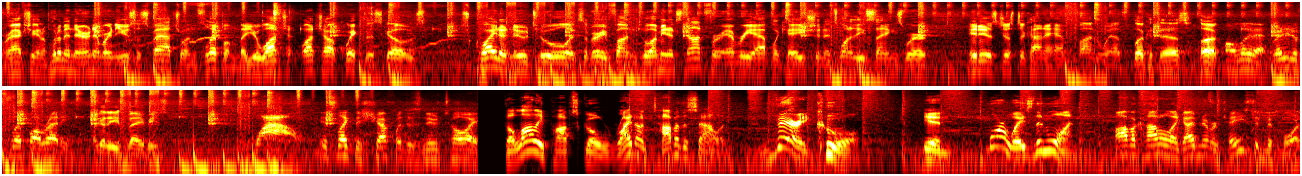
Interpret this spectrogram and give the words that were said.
We're actually gonna put them in there, and then we're gonna use a spatula and flip them. But you watch watch how quick this goes. It's quite a new tool. It's a very fun tool. I mean, it's not for every application. It's one of these things where it is just to kind of have fun with. Look at this. Look, oh, look at that. Ready to flip already. look at these babies. Wow. It's like the chef with his new toy. The lollipops go right on top of the salad. Very cool. In more ways than one. Avocado like I've never tasted before.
